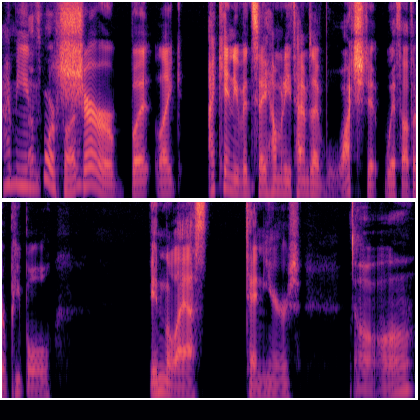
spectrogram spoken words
I mean, That's more fun. Sure, but like I can't even say how many times I've watched it with other people in the last 10 years. Oh,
